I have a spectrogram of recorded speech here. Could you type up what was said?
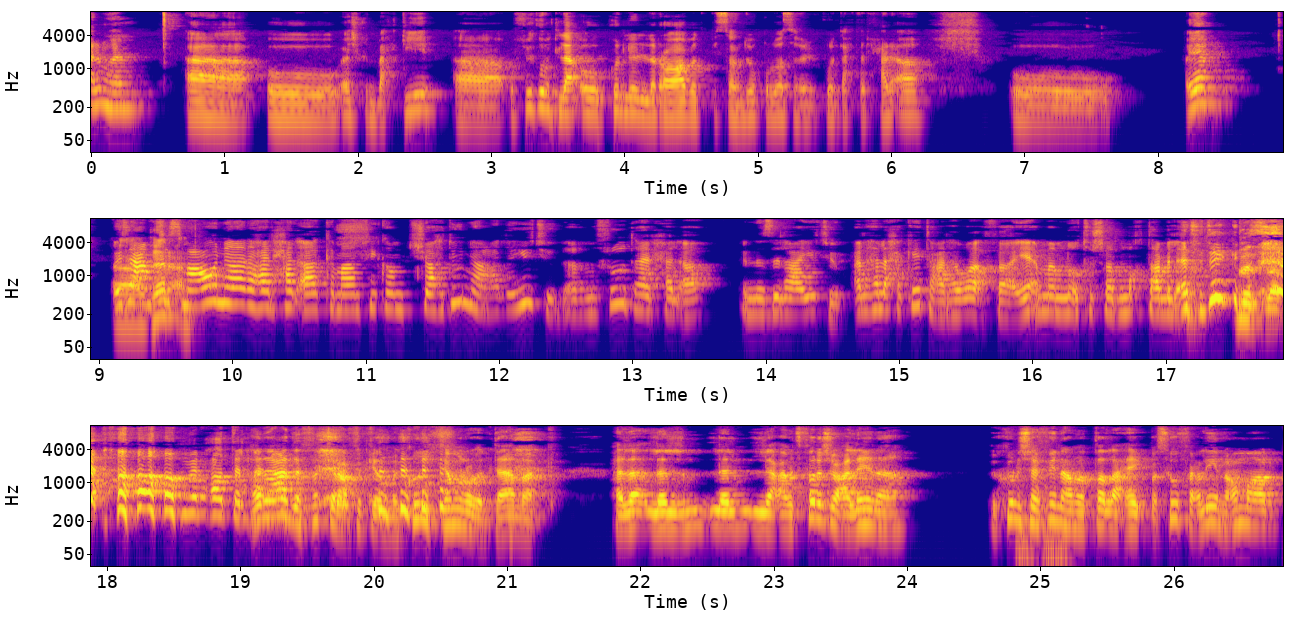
المهم آه وإيش كنت بحكي؟ آه وفيكم تلاقوا كل الروابط بصندوق الوصف اللي بيكون تحت الحلقة. و يا واذا آه، عم تسمعونا لهي الحلقة كمان فيكم تشاهدونا على يوتيوب لأنه المفروض هاي الحلقة ننزلها على يوتيوب. أنا هلأ حكيتها على الهواء فيا إما بنقطش المقطع بالاديتنج بالضبط. بنحط الحلقة. أنا قاعد أفكر على فكرة لما يكون الكاميرا قدامك هلأ لل- لل- اللي عم يتفرجوا علينا بيكونوا شايفين عم نطلع هيك بس هو فعليا عمر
